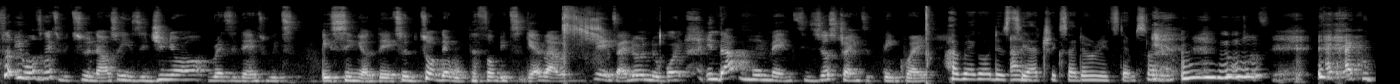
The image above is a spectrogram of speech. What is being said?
so it was going to be two now. So he's a junior resident with a senior there. So the two of them will perform it together with James. I don't know. But in that moment, he's just trying to think, right? I beg all those And- theatrics, I don't rate them. Sorry. I, I could,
